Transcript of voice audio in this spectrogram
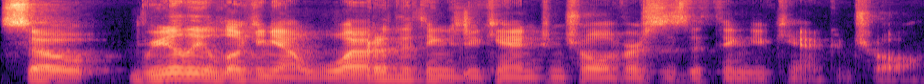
So, really looking at what are the things you can control versus the thing you can't control.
